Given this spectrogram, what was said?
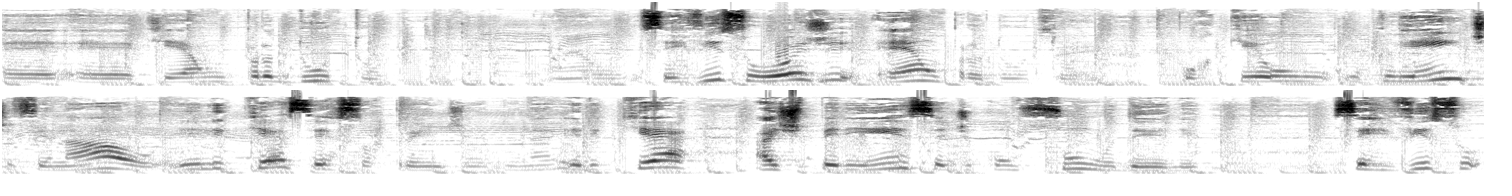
É, que é um produto. Né? O serviço hoje é um produto. Porque o, o, cliente final, ele quer ser surpreendido, né? ele quer a experiência de consumo dele. Serviço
